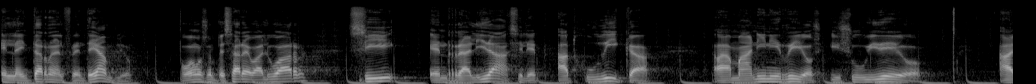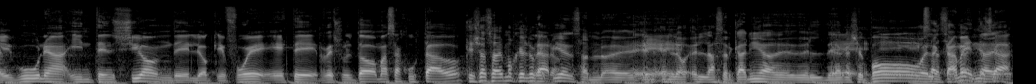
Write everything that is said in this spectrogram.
en la interna del Frente Amplio. Podemos empezar a evaluar si en realidad se le adjudica a Manini Ríos y su video alguna intención de lo que fue este resultado más ajustado. Que ya sabemos qué es lo Claro. que piensan eh, en, en Eh, lo- en la cercanía de, de- de la calle Eh, Pou, en la Exactamente, o sea,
